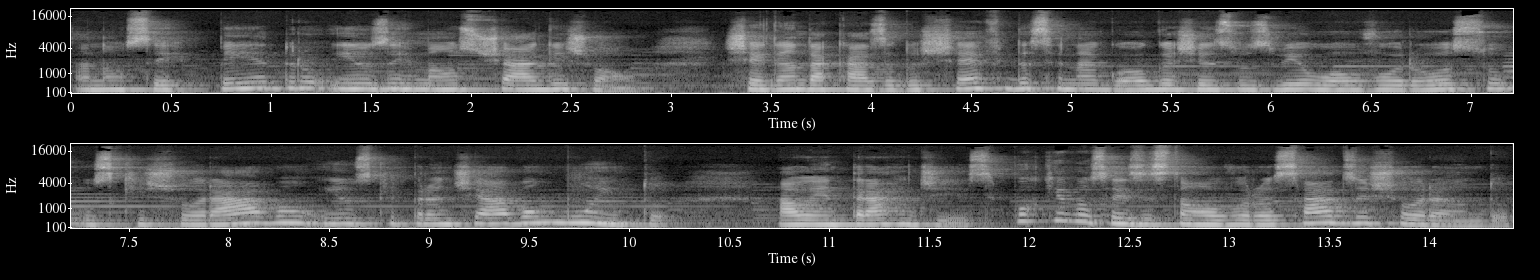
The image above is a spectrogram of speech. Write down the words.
a não ser Pedro e os irmãos Tiago e João. Chegando à casa do chefe da sinagoga, Jesus viu o alvoroço, os que choravam e os que pranteavam muito. Ao entrar, disse: Por que vocês estão alvoroçados e chorando?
